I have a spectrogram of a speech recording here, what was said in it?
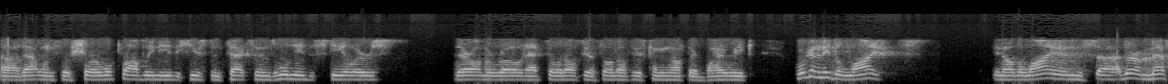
Uh, that one for sure. We'll probably need the Houston Texans. We'll need the Steelers. They're on the road at Philadelphia. Philadelphia is coming off their bye week. We're going to need the Lions. You know, the Lions, uh, they're a mess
